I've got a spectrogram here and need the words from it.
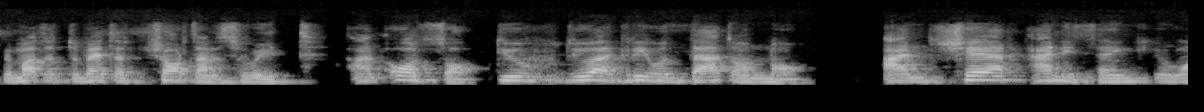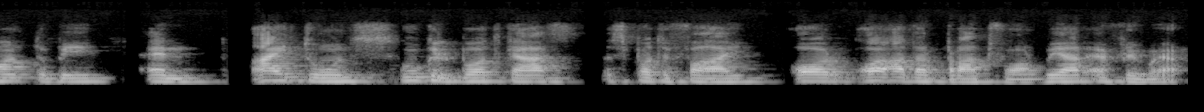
we wanted to make it short and sweet and also do you do you agree with that or no and share anything you want to be in iTunes, Google Podcast, Spotify, or, or other platform. We are everywhere.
